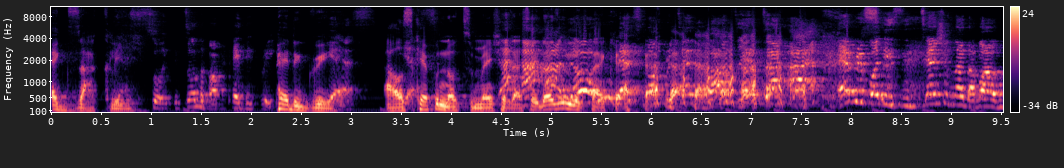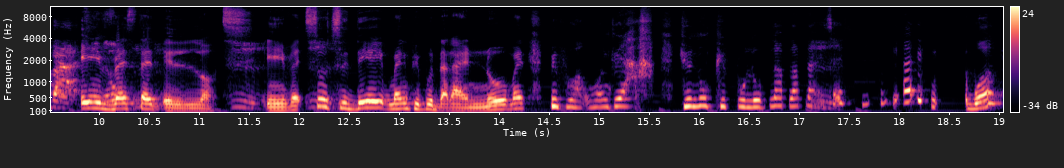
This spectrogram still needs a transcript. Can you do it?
exactly. Yes. So it's all about pedigree. Pedigree. Yes. I was yes. careful not to mention that, so it doesn't no, look like let's not pretend about it. Everybody is intentional about that. He you know? invested mm-hmm. a lot. He inve- So mm. today, many people that I know, many people are wondering, ah, you know, people, oh, blah blah blah. Mm. I said, well,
